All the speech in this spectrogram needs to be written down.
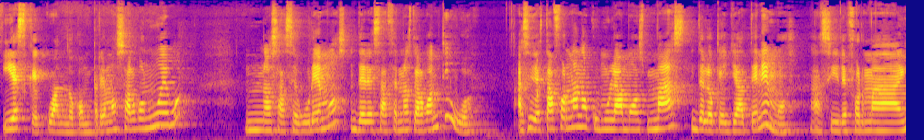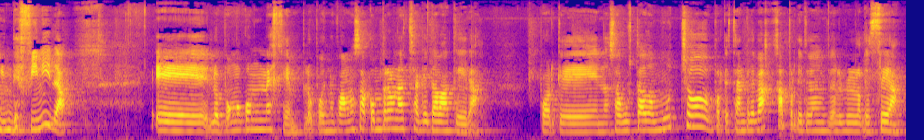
Y es que cuando compremos algo nuevo, nos aseguremos de deshacernos de algo antiguo. Así de esta forma no acumulamos más de lo que ya tenemos, así de forma indefinida. Eh, lo pongo con un ejemplo, pues nos vamos a comprar una chaqueta vaquera porque nos ha gustado mucho, porque está en rebaja, porque lo que sea.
